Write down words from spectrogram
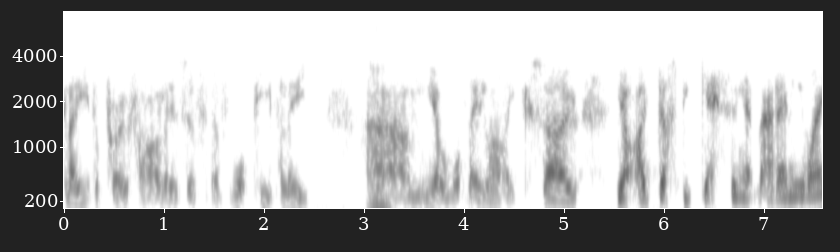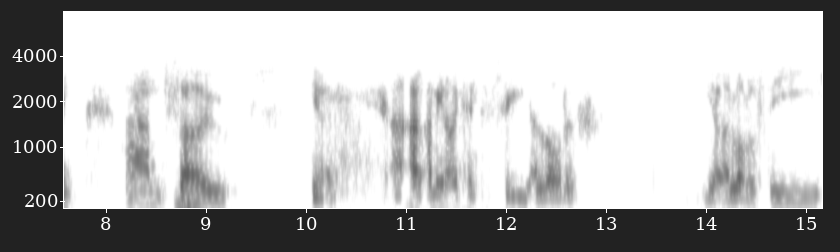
flavour profile is of, of what people eat? Um, you know, what they like. So, you know, I'd just be guessing at that anyway. Um, so, mm-hmm. you know, I, I mean, I tend to see a lot of, you know, a lot of the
